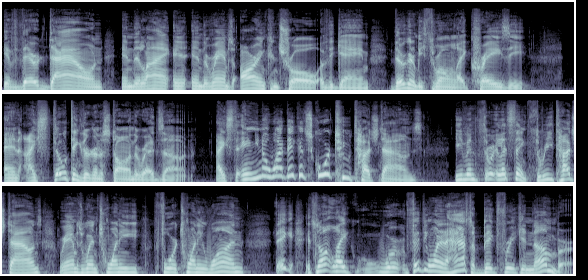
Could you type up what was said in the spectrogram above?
if they're down and the line and, and the Rams are in control of the game, they're going to be throwing like crazy. And I still think they're going to stall in the red zone. I st- and you know what? They can score two touchdowns. Even three, let's think three touchdowns. Rams win 24 21. They, it's not like we're 51 and a half is a big freaking number,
